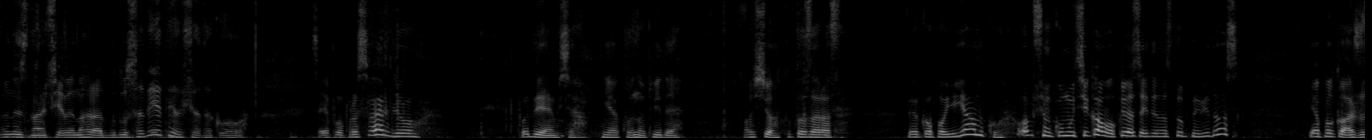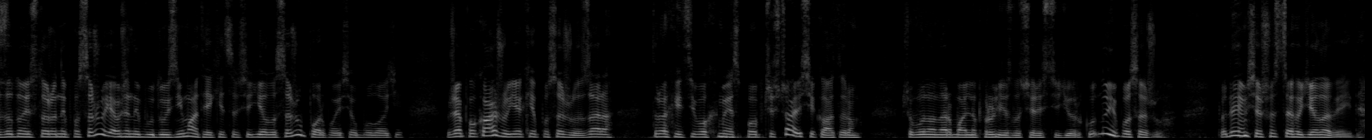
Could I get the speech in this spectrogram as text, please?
Ну не знаю, чи я виноград буду садити, ось такого. Це я попросвердлював. Подивимося, як воно піде. Ось, тут зараз викопаю ямку. В общем, кому цікаво, кльосайте наступний відос. Я покажу. З одної сторони посажу, я вже не буду знімати, як я це все діло сажу, порпаюся в болоті. Вже покажу, як я посажу. Зараз трохи ці вохмис пообчищаю сікатором, щоб воно нормально пролізло через цю дюрку. Ну і посажу. Подивимося, що з цього діла вийде.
